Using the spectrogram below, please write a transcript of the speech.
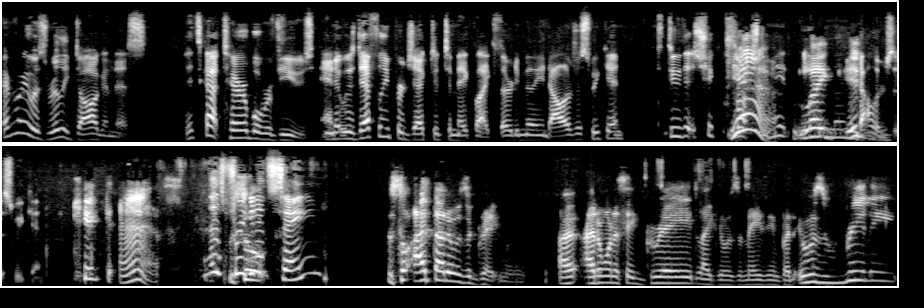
everybody was really dogging this. It's got terrible reviews, and it was definitely projected to make like thirty million dollars this weekend. Dude, that shit crushed. Yeah, it like million dollars this weekend. Kicked ass. That's freaking So- insane. So I thought it was a great movie. I, I don't want to say great, like it was amazing, but it was really,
